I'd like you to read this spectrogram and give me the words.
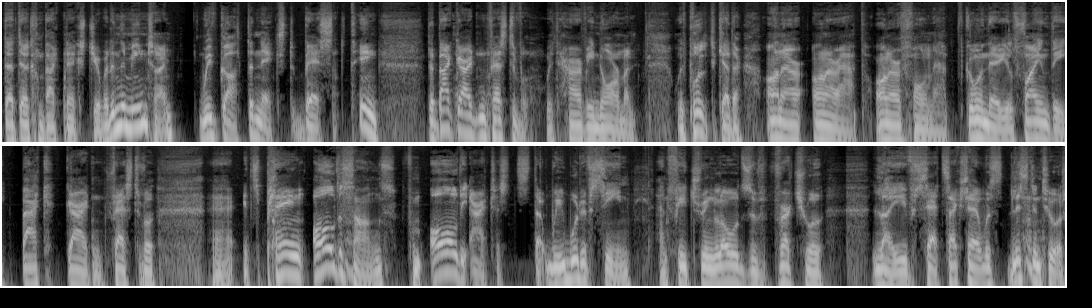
that they'll come back next year. But in the meantime, we've got the next best thing, the Back Garden Festival with Harvey Norman. We've put it together on our on our app, on our phone app. Go in there, you'll find the Back Garden Festival. Uh, it's playing all the songs from all the artists that we would have seen, and featuring loads of virtual live sets. Actually, I was listening to it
